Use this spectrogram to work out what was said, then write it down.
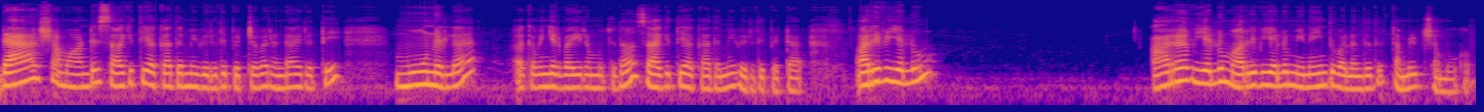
டேஷ் ஆம் ஆண்டு சாகித்ய அகாதமி விருது பெற்றவர் ரெண்டாயிரத்தி மூணில் கவிஞர் வைரமுத்து தான் சாகித்ய அகாதமி விருது பெற்றார். அறிவியலும் அறவியலும் அறிவியலும் இணைந்து வளர்ந்தது தமிழ் சமூகம்.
